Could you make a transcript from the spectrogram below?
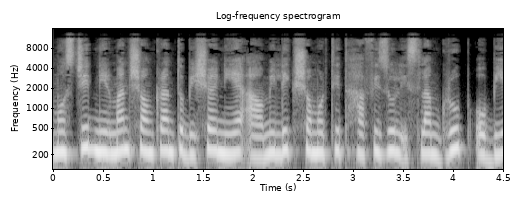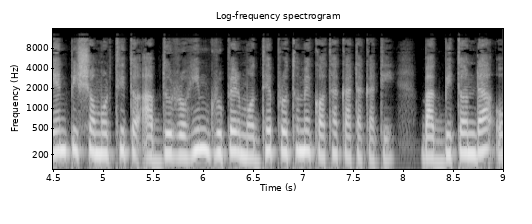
মসজিদ নির্মাণ সংক্রান্ত বিষয় নিয়ে আওয়ামী লীগ সমর্থিত হাফিজুল ইসলাম গ্রুপ ও বিএনপি সমর্থিত আব্দুর রহিম গ্রুপের মধ্যে প্রথমে কথা কাটাকাটি বাগবিতণ্ডা ও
